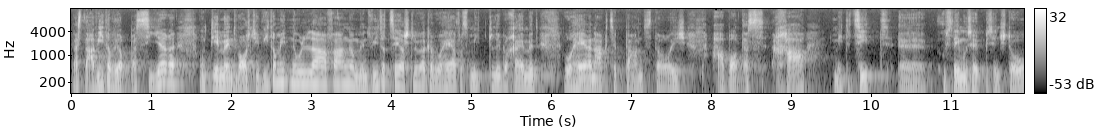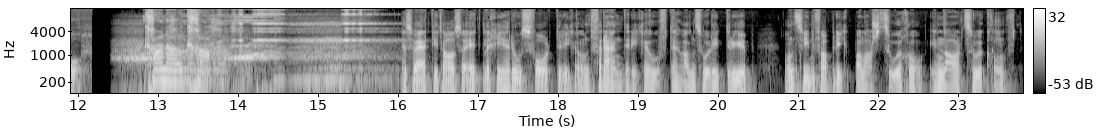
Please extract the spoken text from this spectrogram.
dass das wieder passieren. Wird und die müssen wahrscheinlich wieder mit Null anfangen anfangen und müssen wieder zuerst schauen, woher das Mittel überkommt, woher eine Akzeptanz da ist. Aber das kann mit der Zeit, äh, aus dem muss etwas entstehen. Kanal K. Es werden also etliche Herausforderungen und Veränderungen auf den Hans-Uli Trüb und seinen Fabrikpalast zukommen in naher Zukunft.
